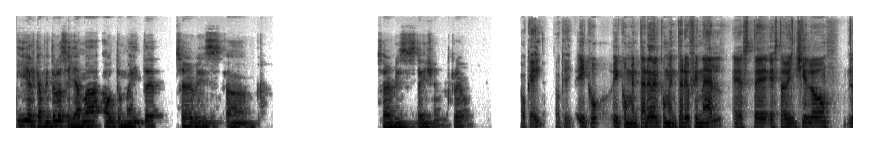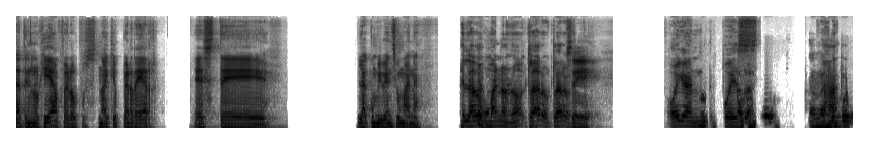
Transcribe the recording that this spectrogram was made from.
y el capítulo se llama Automated Service um, Service Station, creo. Ok, ok. Y, y, comentario del comentario final, este está bien chilo la tecnología, pero pues no hay que perder este la convivencia humana. El lado humano, ¿no? Claro, claro. Sí. Oigan, pues. Hablando, por.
